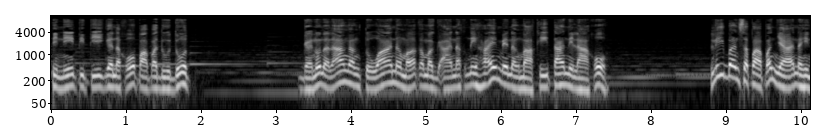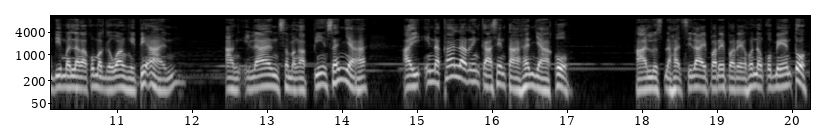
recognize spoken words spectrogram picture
tinititigan ako papadudot. Ganon na lang ang tuwa ng mga kamag-anak ni Jaime nang makita nila ako. Liban sa papa niya na hindi man lang ako magawang hitian, ang ilan sa mga pinsan niya ay inakala rin kasintahan niya ako. Halos lahat sila ay pare-pareho ng komento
